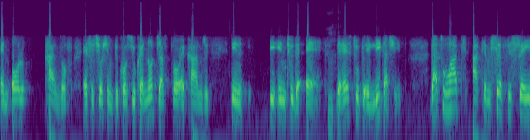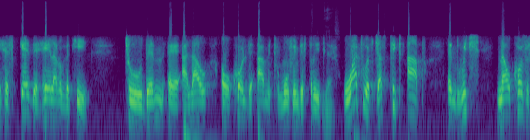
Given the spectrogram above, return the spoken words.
and all kinds of a situation because you cannot just throw a country in, into the air. Mm. There has to be a leadership. That's what I can safely say has scared the hell out of the king to then uh, allow or call the army to move in the street. Yes. What we've just picked up and which now causes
